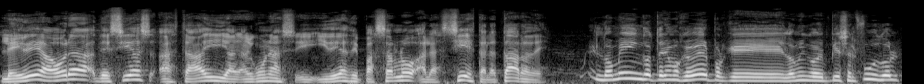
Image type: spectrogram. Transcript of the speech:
La idea ahora, decías, hasta hay algunas ideas de pasarlo a la siesta, a la tarde. El domingo tenemos que ver porque el domingo empieza el fútbol,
